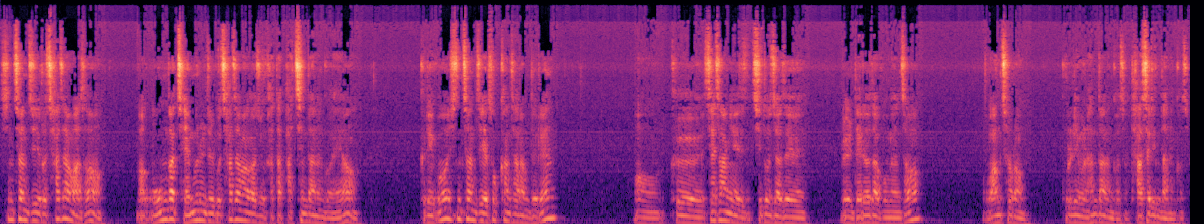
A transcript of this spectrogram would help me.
신천지로 찾아와서 막 온갖 재물을 들고 찾아와가지고 갖다 바친다는 거예요. 그리고 신천지에 속한 사람들은 어, 그 세상의 지도자들을 내려다보면서 왕처럼 군림을 한다는 거죠. 다스린다는 거죠.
